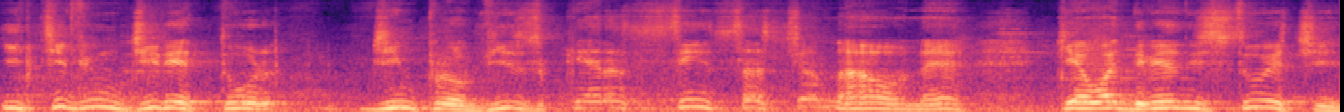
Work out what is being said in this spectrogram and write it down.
E tive um diretor de improviso que era sensacional, né? Que é o Adriano Stewart.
